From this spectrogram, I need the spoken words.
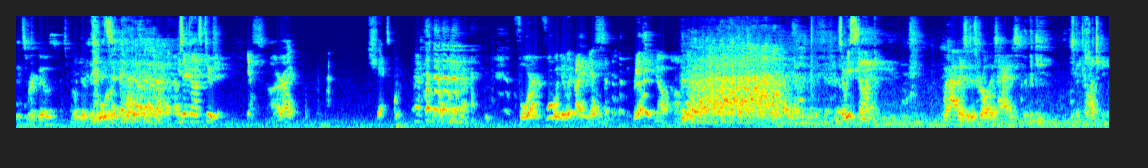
That's where it goes. That's what they're You said Constitution. Yes. All right. Shit. Four? Four would do it, right? Yes. Really? No. So he's stunned. What happens to the scroll his hands? He's gonna touch me.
